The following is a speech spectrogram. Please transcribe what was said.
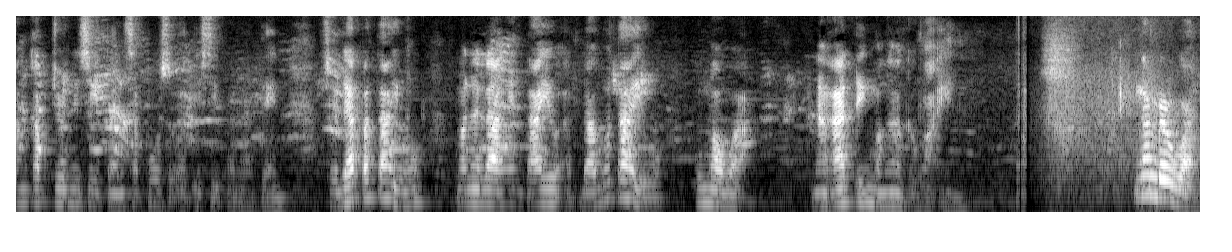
ang capture ni Satan sa puso at isipan natin. So dapat tayo, manalangin tayo at bago tayo gumawa ng ating mga gawain. Number one,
